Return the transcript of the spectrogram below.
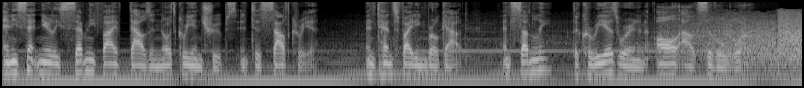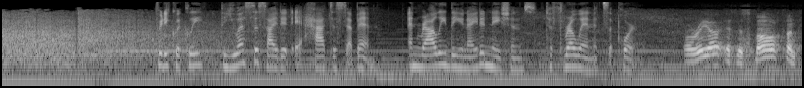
And he sent nearly 75,000 North Korean troops into South Korea. Intense fighting broke out, and suddenly the Koreas were in an all out civil war. Pretty quickly, the US decided it had to step in and rallied the United Nations to throw in its support. Korea is a small country,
